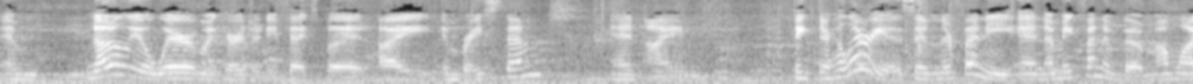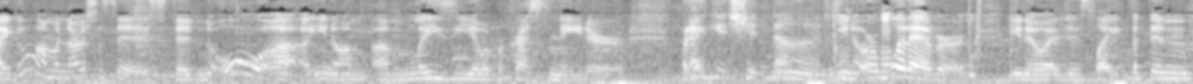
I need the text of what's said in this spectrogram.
am not only aware of my character defects, but I embrace them and I think they're hilarious and they're funny and I make fun of them. I'm like, oh, I'm a narcissist and oh, uh, you know, I'm, I'm lazy, I'm a procrastinator, but I get shit done, you know, or whatever. you know, I just like, but then,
